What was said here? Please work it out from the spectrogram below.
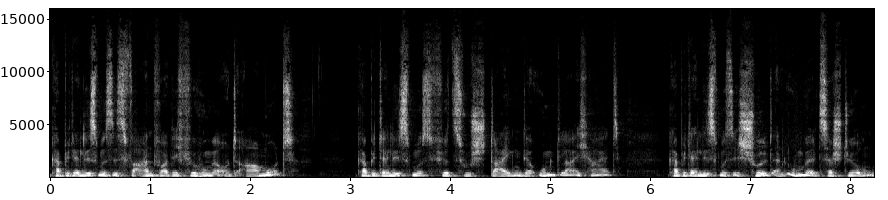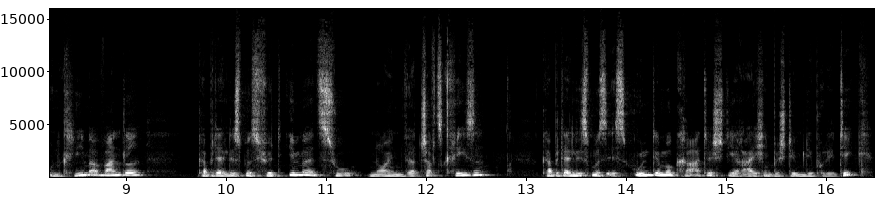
Kapitalismus ist verantwortlich für Hunger und Armut. Kapitalismus führt zu steigender Ungleichheit. Kapitalismus ist schuld an Umweltzerstörung und Klimawandel. Kapitalismus führt immer zu neuen Wirtschaftskrisen. Kapitalismus ist undemokratisch, die Reichen bestimmen die Politik.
